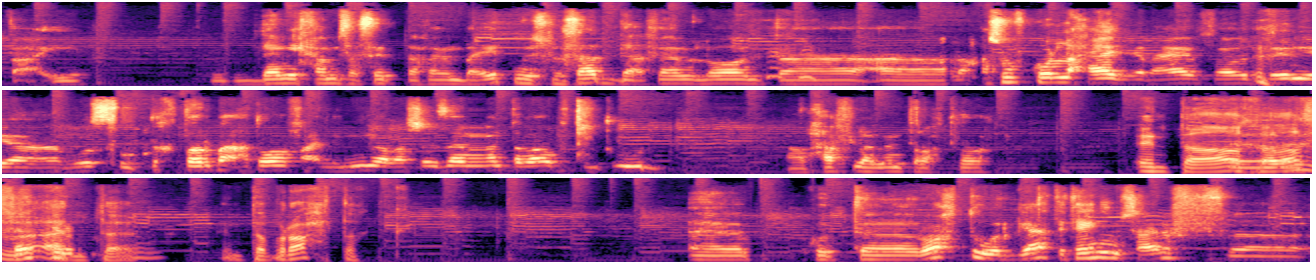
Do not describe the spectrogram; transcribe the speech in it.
بتاع إيه؟ قدامي خمسة ستة فاهم؟ بقيت مش مصدق فاهم؟ اللي هو أنت آه، هشوف كل حاجة أنا عارف فاهم؟ الدنيا بص وبتختار بقى هتقف على اليمين ولا زي ما أنت بقى كنت بتقول على الحفلة اللي أنت رحتها. أنت آه آه، خلاص بقى أنت أنت براحتك. آه، كنت رحت ورجعت تاني مش عارف آه،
